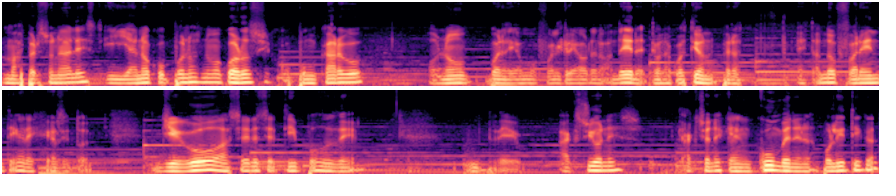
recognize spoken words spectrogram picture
más personales y ya no ocupó, no, me acuerdo si ocupó un cargo o no, bueno, digamos, fue el creador de la bandera toda la cuestión, pero estando frente al ejército, llegó a hacer ese tipo de, de acciones, acciones que incumben en la política,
